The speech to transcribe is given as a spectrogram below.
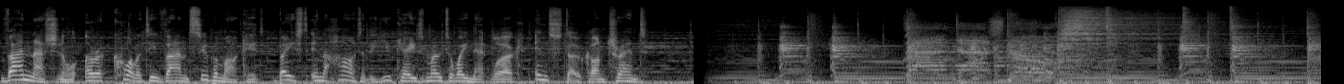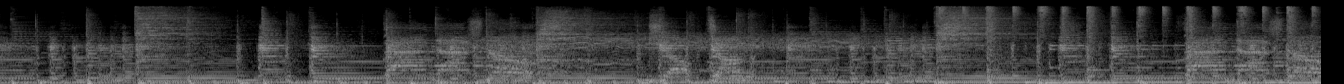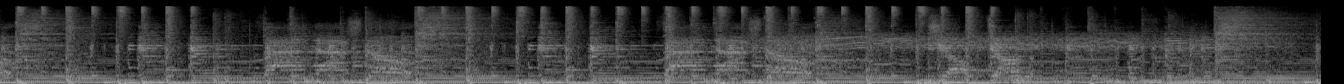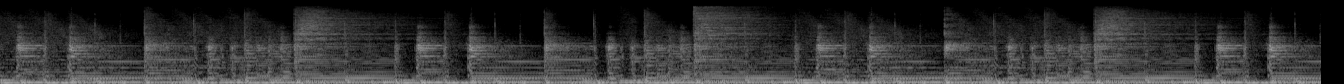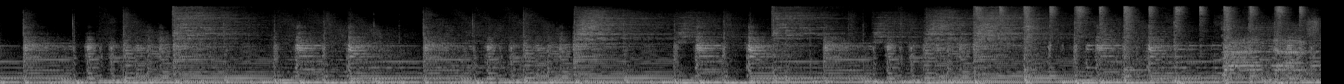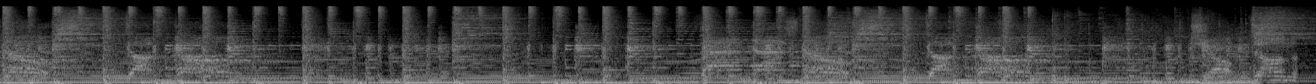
Van National are a quality van supermarket based in the heart of the UK's motorway network in Stoke-on-Trent. Job VanNational.com. Job done.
